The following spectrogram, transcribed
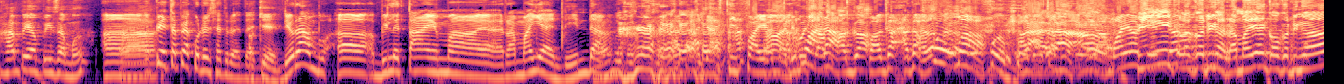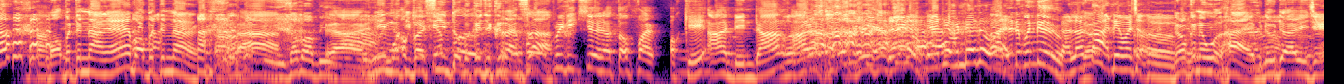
hampir-hampir sama. Uh, tapi tapi aku ada satu nak tanya. Okay. Dia orang uh, bila time uh, Ramayan dendam agak justify Ah, agak dia macam lah. agak- agak agak agak- firm agak lah. firm. Agak macam Ramayan kalau kau dengar Ramayan kau kau dengar Bawa bertenang eh? Bawa bertenang. Ah. ya, Ini motivasi Okay, untuk bekerja keras siapa lah. Prediction lah top 5. Okay, ah dendang. Ah, dia, ada, dia ada benda tu. Ah, dia ada benda tu. Kalau tak dia macam uh, Dia orang kena work hard. Budak-budak ni cik.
